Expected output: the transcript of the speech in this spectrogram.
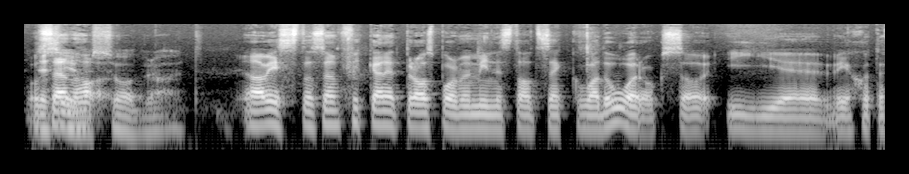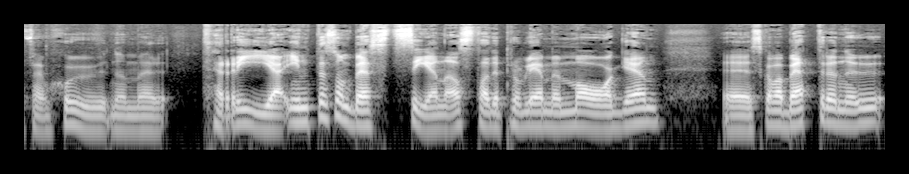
Och det ser ju så bra ut. Ja visst, och sen fick han ett bra spår med Minnestads Ecuador också i V757 nummer 3. Inte som bäst senast, hade problem med magen. Ska vara bättre nu,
